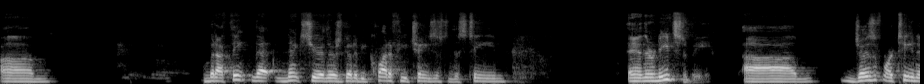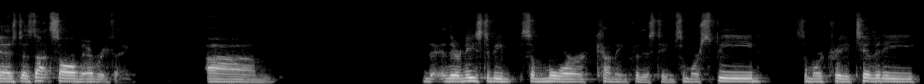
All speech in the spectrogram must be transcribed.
Um, but I think that next year there's going to be quite a few changes to this team, and there needs to be. Um, Josef Martinez does not solve everything. Um, th- there needs to be some more coming for this team, some more speed, some more creativity,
